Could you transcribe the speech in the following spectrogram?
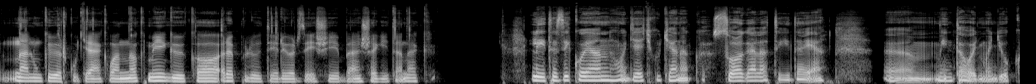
nálunk őrkutyák vannak még, ők a repülőtér őrzésében segítenek. Létezik olyan, hogy egy kutyának szolgálati ideje? mint ahogy mondjuk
